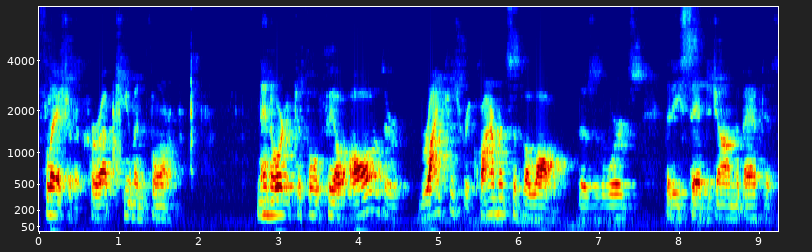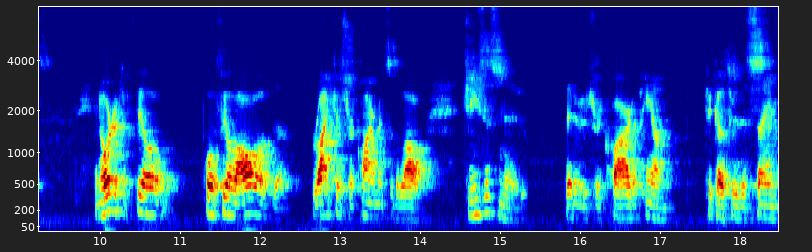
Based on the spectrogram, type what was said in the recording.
flesh of a corrupt human form. And in order to fulfill all of the righteous requirements of the law. Those are the words that he said to John the Baptist. In order to fill, fulfill all of the righteous requirements of the law, Jesus knew that it was required of him to go through the same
